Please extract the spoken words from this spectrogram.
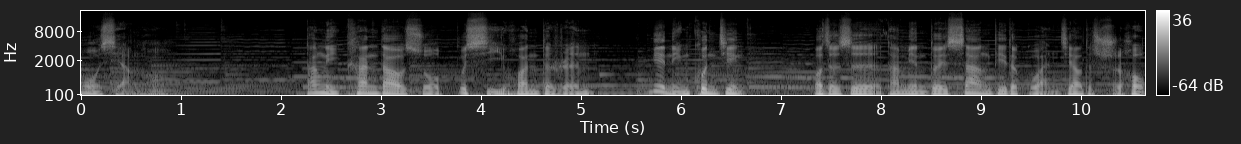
默想哦。当你看到所不喜欢的人面临困境，或者是他面对上帝的管教的时候，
